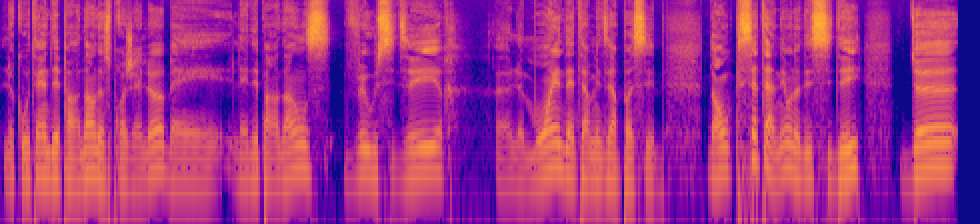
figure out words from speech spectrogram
le côté indépendant de ce projet-là. Ben, L'indépendance veut aussi dire le moins d'intermédiaires possible. Donc, cette année, on a décidé de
